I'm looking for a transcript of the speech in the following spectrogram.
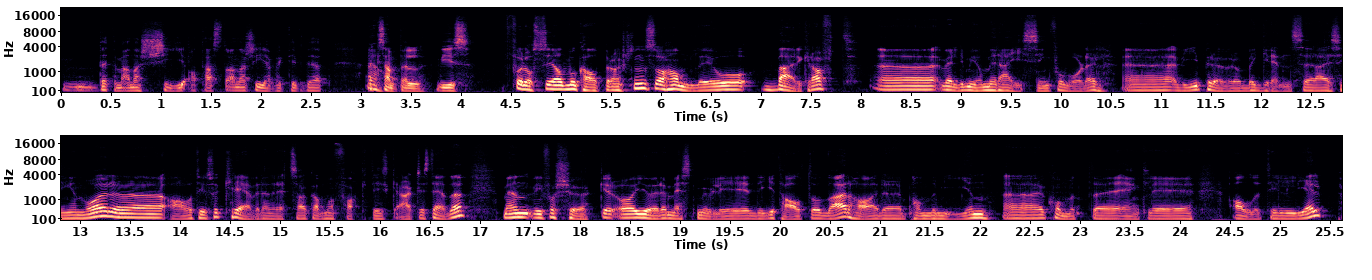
Dette med energiattest og energieffektivitet, eksempelvis. For oss i advokatbransjen så handler jo bærekraft eh, veldig mye om reising for vår del. Eh, vi prøver å begrense reisingen vår. Eh, av og til så krever en rettssak at man faktisk er til stede, men vi forsøker å gjøre mest mulig digitalt. Og der har pandemien kommet egentlig alle til hjelp,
